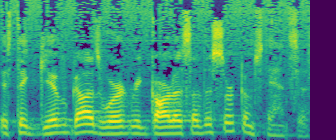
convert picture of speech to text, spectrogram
is to give God's word regardless of the circumstances.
